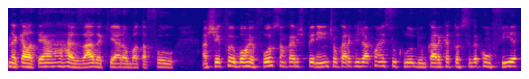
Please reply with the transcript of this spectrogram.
naquela terra arrasada que era o Botafogo. Achei que foi um bom reforço, é um cara experiente, é um cara que já conhece o clube, um cara que a torcida confia.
